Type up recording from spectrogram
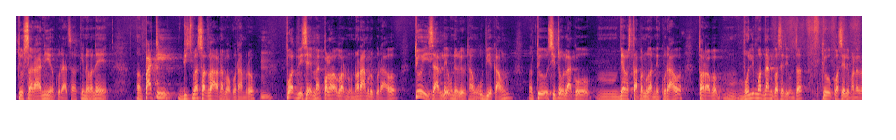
त्यो सराहनीय कुरा छ। किनभने पार्टी बिचमा सद्भावना भएको राम्रो। पद विषयमा कलह गर्नु नराम्रो कुरा हो। त्यो हिसाबले उनीहरू एक ठाउँ उभिएका हुन्। त्यो सिटौलाको व्यवस्थापन गर्ने कुरा हो। तर अब भोलि मतदान कसरी हुन्छ त्यो कसैले भनेर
